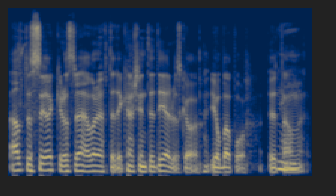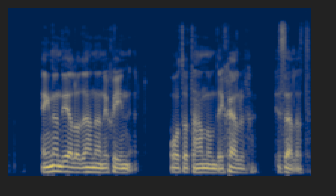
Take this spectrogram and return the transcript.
Allt du söker och strävar efter, det kanske inte är det du ska jobba på. Utan Nej. ägna en del av den energin åt att ta hand om dig själv istället.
